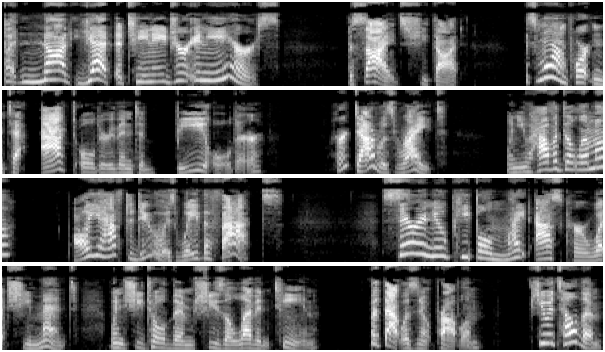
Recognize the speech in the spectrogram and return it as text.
But not yet a teenager in years. Besides, she thought, it's more important to act older than to be older. Her dad was right. When you have a dilemma, all you have to do is weigh the facts. Sarah knew people might ask her what she meant when she told them she's eleventeen, but that was no problem. She would tell them,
